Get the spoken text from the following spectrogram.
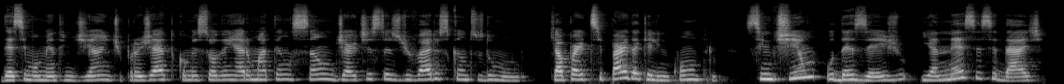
Desse momento em diante, o projeto começou a ganhar uma atenção de artistas de vários cantos do mundo, que ao participar daquele encontro sentiam o desejo e a necessidade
